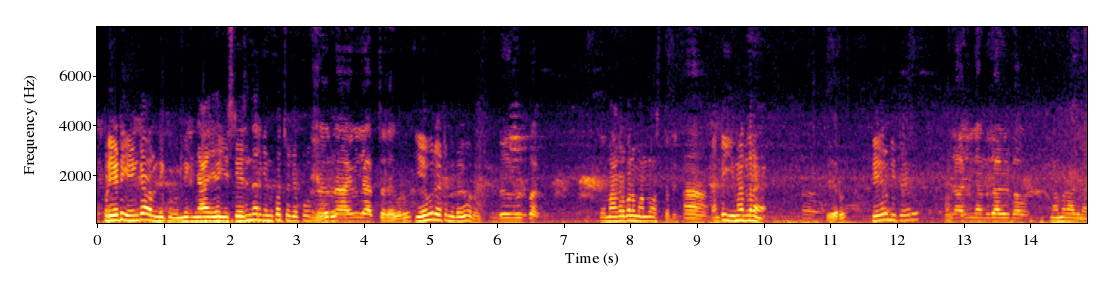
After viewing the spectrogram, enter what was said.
ఇప్పుడు ఏంటి ఏం కావాలి నీకు? నీకు న్యాయ ఈ స్టేషన్ దగ్గరికి ఎందుకు వచ్చావు చెప్పు. న్యాయం చేస్తారు ఎవరు? ఏ ఊరు ఏంటి మీ ఎవరు బెంగళూరు పక్కన. మాకరపాలెం మండలం వస్తుంది. ఆ, అంటే ఈ మండలమే. పేరు? పేరు మీ పేరు? రాజు నమ్మిరాజు బాబు. నమ్మరాజులా?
